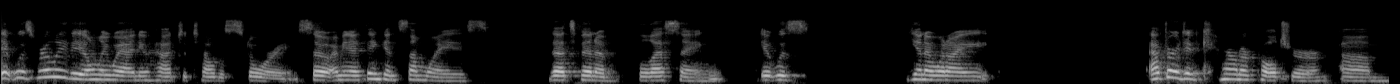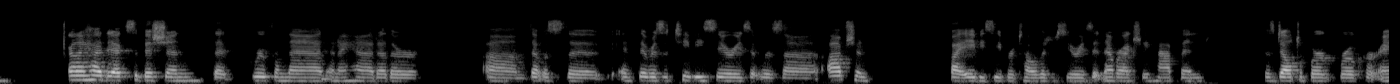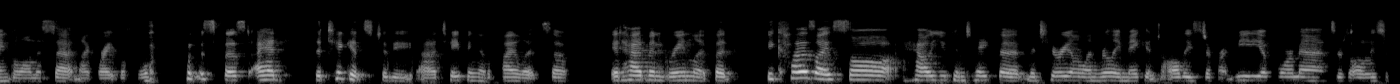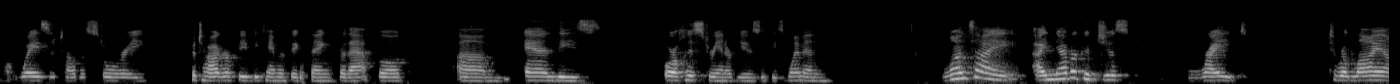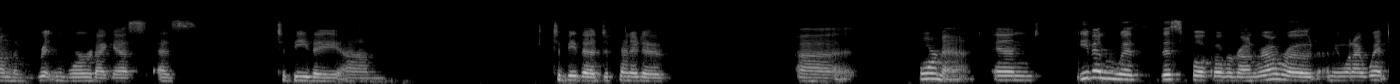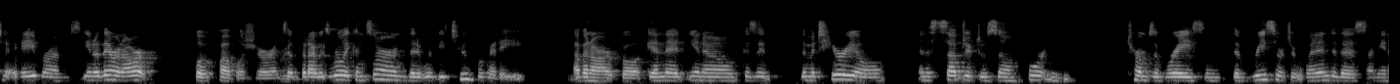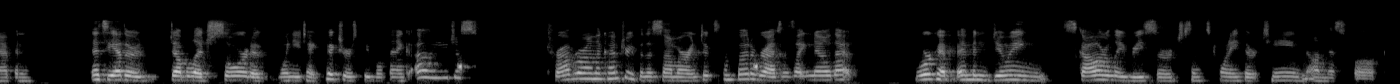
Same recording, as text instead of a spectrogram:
it was really the only way I knew how to tell the story. So, I mean, I think in some ways that's been a blessing. It was, you know, when I, after I did counterculture, um, and I had the exhibition that grew from that, and I had other, um, that was the, there was a TV series that was uh, optioned by ABC for television series. It never actually happened because Delta Burke broke her ankle on the set, like right before it was supposed I had the tickets to the uh, taping of the pilot, so it had been greenlit. But because I saw how you can take the material and really make it into all these different media formats, there's all these different ways to tell the story. Photography became a big thing for that book, um, and these oral history interviews with these women. Once I, I never could just write to rely on the written word, I guess, as to be the um, to be the definitive uh, format. And even with this book, Overground Railroad, I mean, when I went to Abrams, you know, they're an art book publisher, and so, but I was really concerned that it would be too pretty of an art book, and that you know, because it the material and the subject was so important in terms of race and the research that went into this. I mean, I've been that's the other double-edged sword of when you take pictures people think oh you just traveled around the country for the summer and took some photographs. It's like no that work i've, I've been doing scholarly research since 2013 on this book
